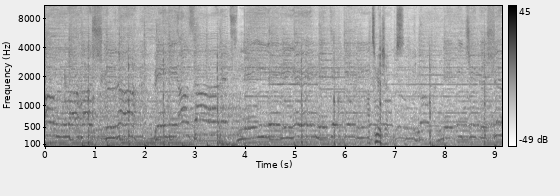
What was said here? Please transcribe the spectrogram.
Allah aşkına beni azar et. Ne ileriye ne de geriye Atmayacak mısın? yok. Ne bir çıkışım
